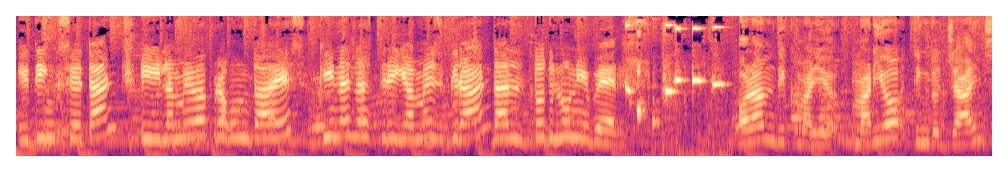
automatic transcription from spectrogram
i tinc 7 anys i la meva pregunta és quina és l'estrella més gran del tot l'univers? Hola, em dic Mario. Mario, tinc 12 anys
